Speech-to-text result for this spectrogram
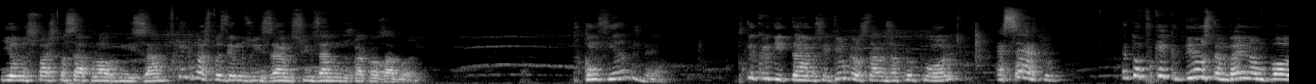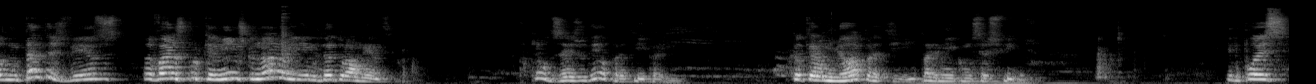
e ele nos faz passar por algum exame. Porquê é que nós fazemos o exame se o exame nos vai causar dor? Porque confiamos nele. Porque acreditamos que aquilo que ele está-nos a propor é certo. Então porquê é que Deus também não pode, tantas vezes, levar-nos por caminhos que nós não iríamos naturalmente? que é o desejo dele para ti e para mim. Porque ele quer o melhor para ti e para mim como seus filhos. E depois,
